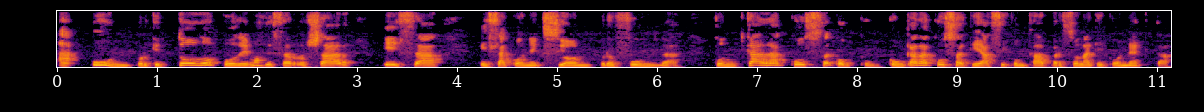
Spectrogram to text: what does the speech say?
aún, porque todos podemos desarrollar esa, esa conexión profunda con cada cosa, con, con, cada cosa que hace y con cada persona que conecta.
